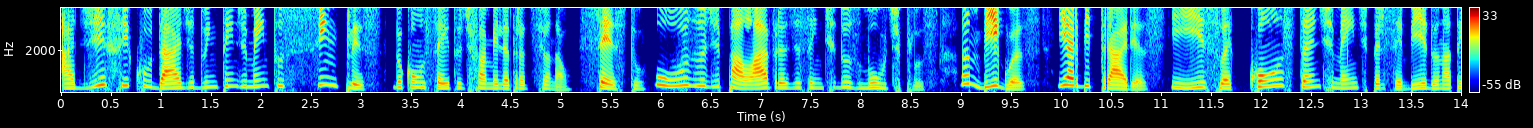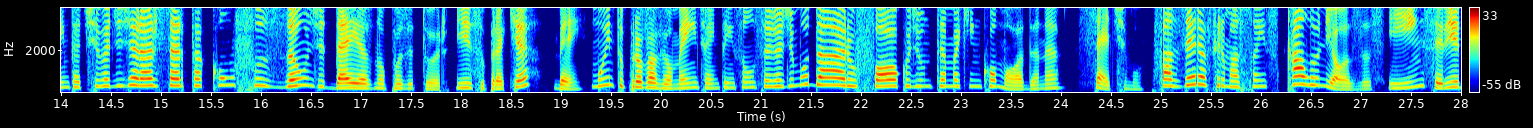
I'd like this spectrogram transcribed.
a dificuldade do entendimento simples do conceito de família tradicional. Sexto, o uso de palavras de sentidos múltiplos, ambíguas e arbitrárias. E isso é constantemente percebido na tentativa de gerar certa confusão de ideias no opositor. Isso para quê? Bem, muito provavelmente a intenção seja de mudar o foco de um tema que incomoda, né? Sétimo, fazer afirmações caluniosas e inserir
